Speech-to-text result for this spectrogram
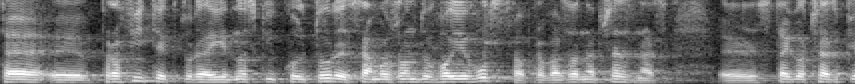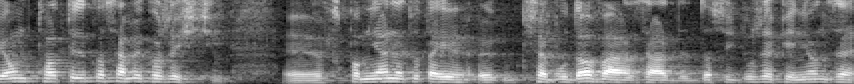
te y, profity, które jednostki kultury samorządu województwa prowadzone przez nas y, z tego czerpią, to tylko same korzyści. Y, Wspomniane tutaj przebudowa za dosyć duże pieniądze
